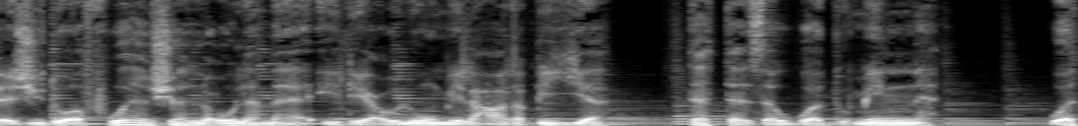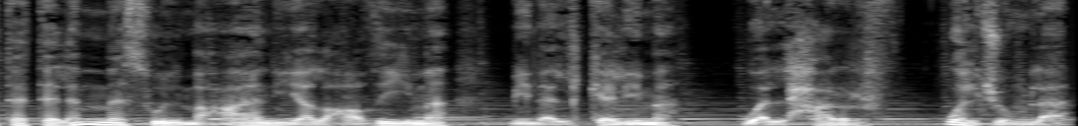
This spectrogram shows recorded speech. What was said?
تجد أفواج العلماء لعلوم العربية تتزود منه وتتلمس المعاني العظيمة من الكلمة والحرف والجملة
